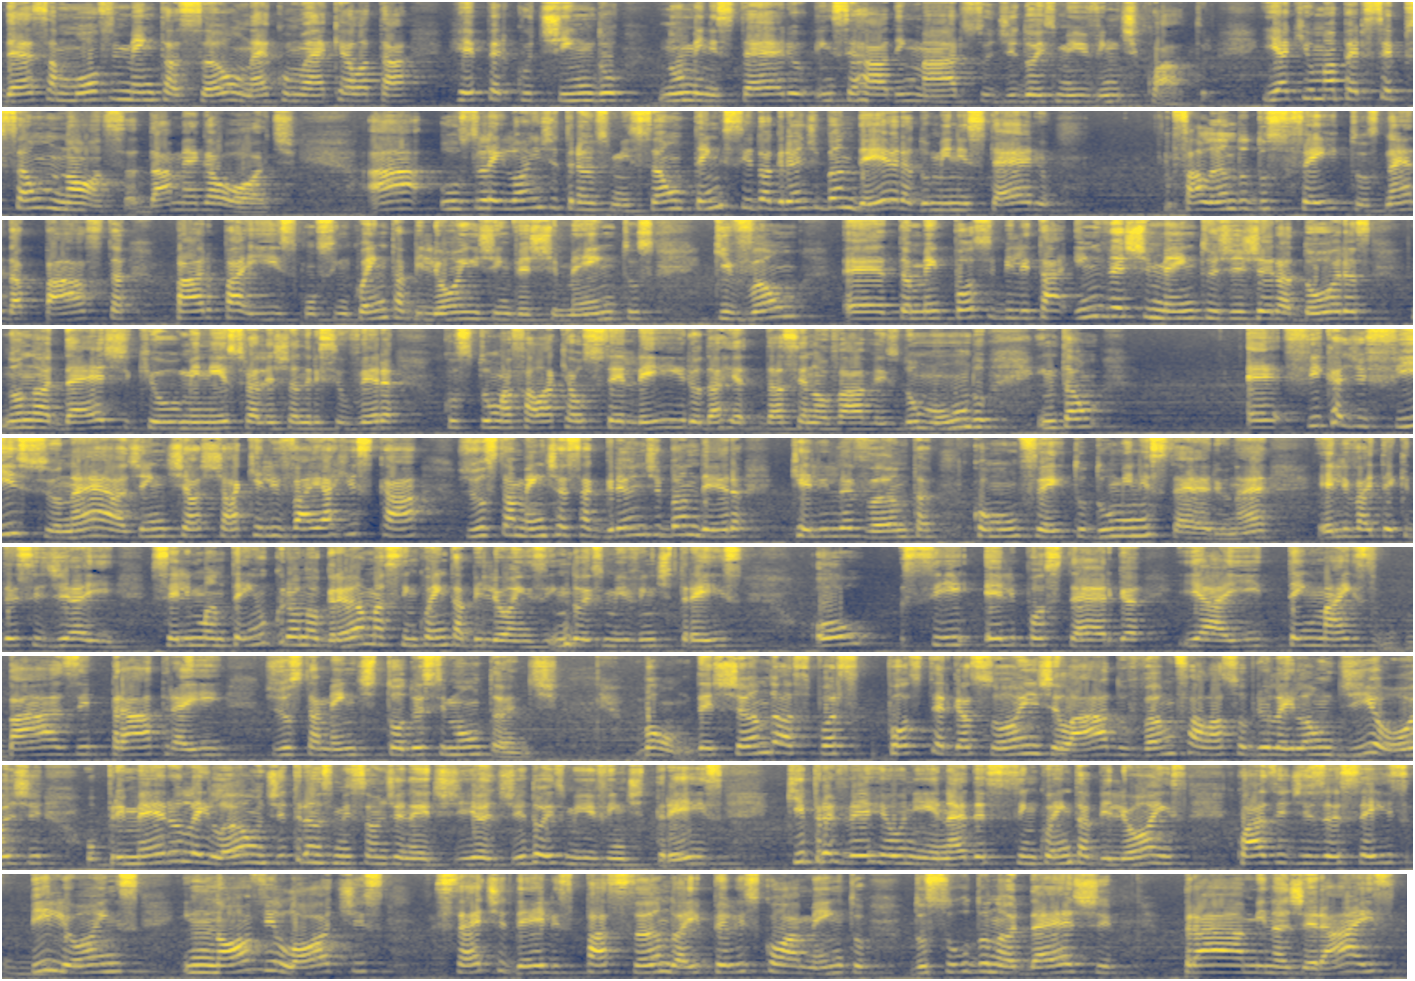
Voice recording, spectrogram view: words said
dessa movimentação, né? Como é que ela está repercutindo no Ministério, encerrada em março de 2024. E aqui uma percepção nossa da Megawatt. A, os leilões de transmissão têm sido a grande bandeira do Ministério falando dos feitos né, da pasta para o país, com 50 bilhões de investimentos que vão é, também possibilitar investimentos de geradoras no Nordeste, que o ministro Alexandre Silveira costuma falar que é o celeiro da, das renováveis do mundo. Então, é, fica difícil né, a gente achar que ele vai arriscar justamente essa grande bandeira que ele levanta como um feito do Ministério. Né? Ele vai ter que decidir aí se ele mantém o cronograma 50 bilhões em 2023 ou se ele posterga e aí tem mais base para atrair justamente todo esse montante. Bom, deixando as postergações de lado, vamos falar sobre o leilão de hoje, o primeiro leilão de transmissão de energia de 2023, que prevê reunir, né, desses 50 bilhões, quase 16 bilhões em nove lotes, sete deles passando aí pelo escoamento do sul do Nordeste para Minas Gerais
